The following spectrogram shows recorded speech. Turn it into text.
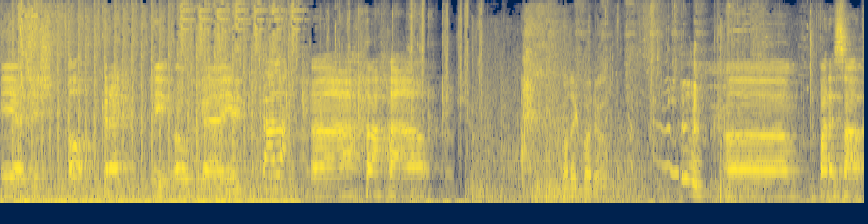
Ježiš. Oh, crack, ty, OK. Ah, Kolik bodů? um, 50.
